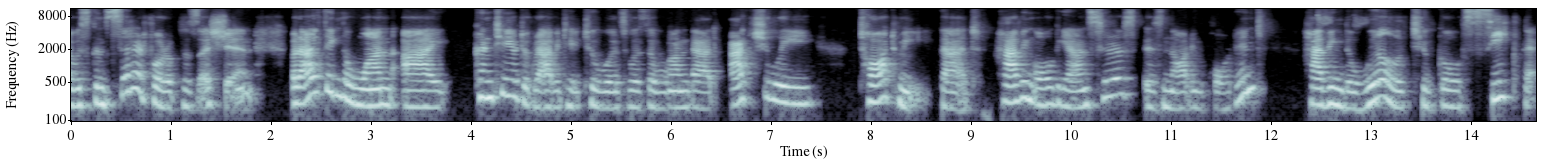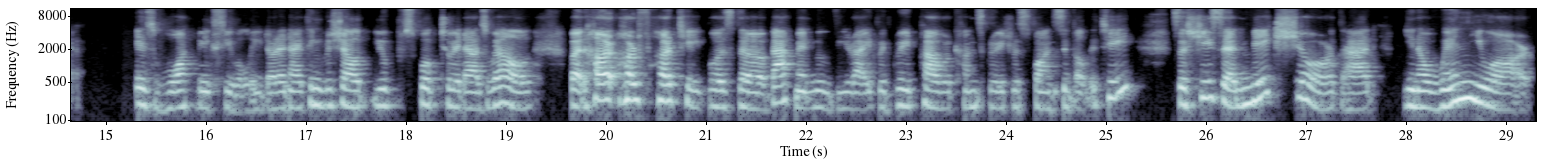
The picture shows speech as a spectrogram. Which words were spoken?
I was considered for a position. But I think the one I continued to gravitate towards was the one that actually taught me that having all the answers is not important. Having the will to go seek them is what makes you a leader. And I think Michelle, you spoke to it as well. But her her her take was the Batman movie, right? With great power comes great responsibility. So she said, make sure that you know when you are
